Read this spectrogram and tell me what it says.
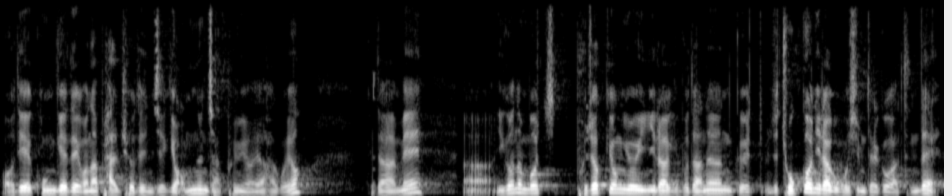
어디에 공개되거나 발표된 적이 없는 작품이어야 하고요. 그 다음에 어, 이거는 뭐 부적격 요인이라기보다는 그 이제 조건이라고 보시면 될 것 같은데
